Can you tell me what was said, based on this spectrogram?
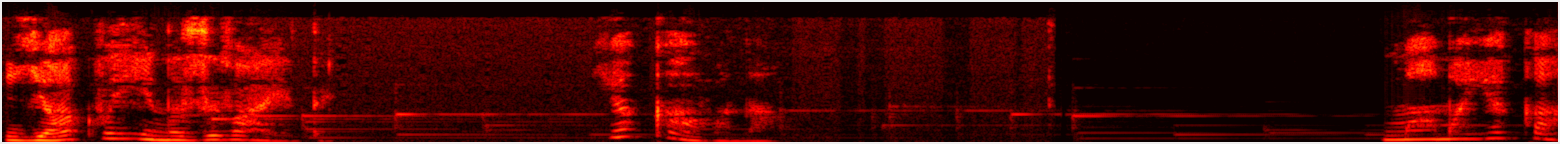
Як ви її називаєте? Яка вона? Мама яка?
